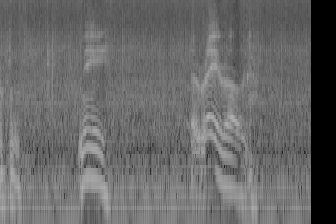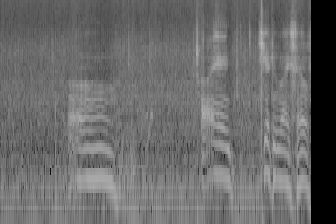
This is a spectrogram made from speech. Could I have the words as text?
Me, the railroad. Oh, I ain't kidding myself.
